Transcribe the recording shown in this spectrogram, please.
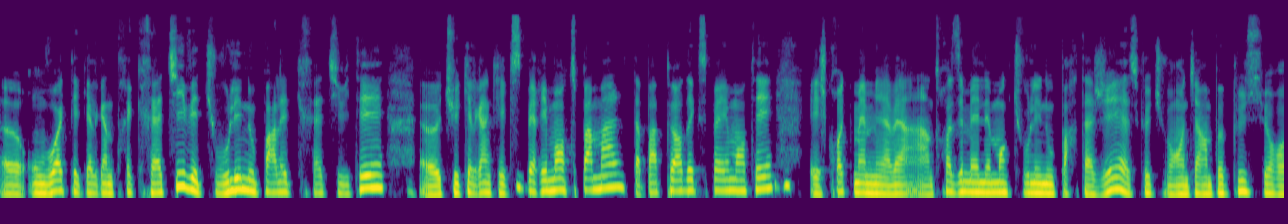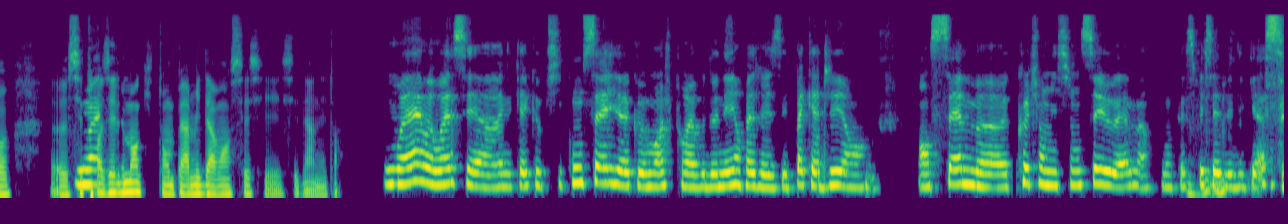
euh, on voit que tu es quelqu'un de très créatif et tu voulais nous parler de créativité. Euh, tu es quelqu'un qui expérimente pas mal, t'as pas peur d'expérimenter. Et je crois que même il y avait un troisième élément que tu voulais nous partager. Est-ce que tu veux en dire un peu plus sur euh, ces trois éléments qui t'ont permis d'avancer ces, ces, derniers temps? Ouais, ouais, ouais, c'est quelques petits conseils que moi je pourrais vous donner. En fait, je les ai packagés en, en SEM, coach en mission CEM, donc spécial dédicace.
